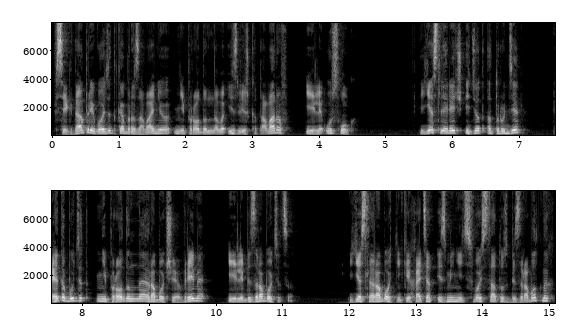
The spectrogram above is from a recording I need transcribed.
всегда приводит к образованию непроданного излишка товаров или услуг. Если речь идет о труде, это будет непроданное рабочее время или безработица. Если работники хотят изменить свой статус безработных,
